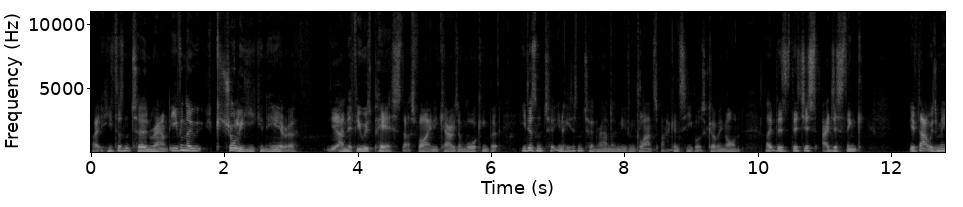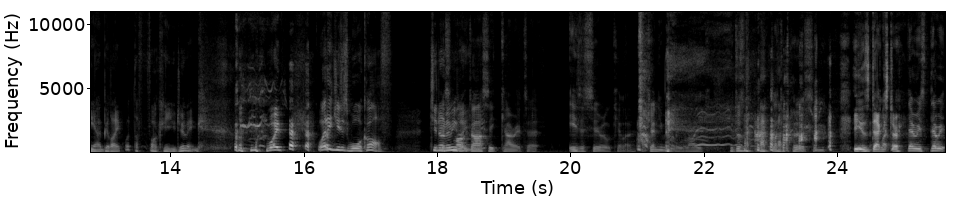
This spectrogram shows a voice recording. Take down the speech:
right? He doesn't turn around, even though surely he can hear her. yeah. And if he was pissed, that's fine. He carries on walking, but he doesn't. tu- You know, he doesn't turn around and even glance back and see what's going on. Like there's, there's just. I just think, if that was me, I'd be like, "What the fuck are you doing? why, why did you just walk off?" Do you know this what I mean? Mark Like, Darcy character is a serial killer. Genuinely, like he doesn't act like a person. he is Like, Dexter. there is there is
